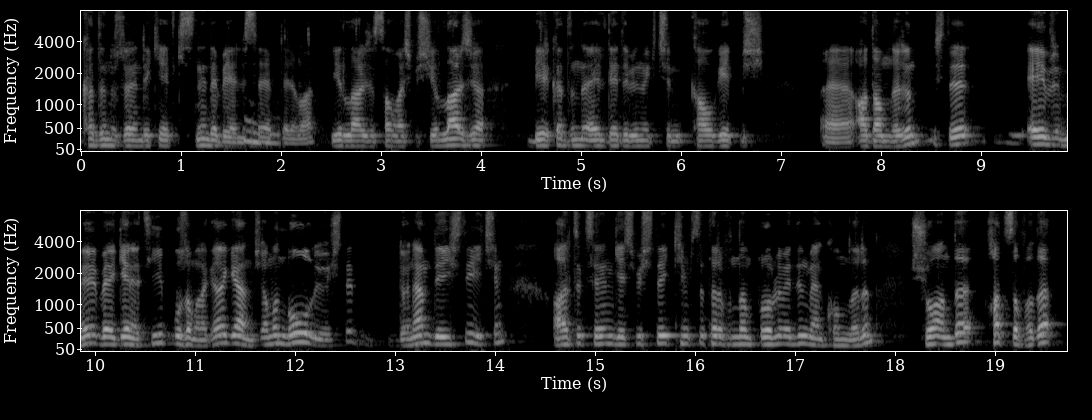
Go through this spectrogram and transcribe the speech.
kadın üzerindeki etkisinin de belirli sebepleri var. Yıllarca savaşmış, yıllarca bir kadını elde edebilmek için kavga etmiş e, adamların işte evrimi ve genetiği bu zamana kadar gelmiş. Ama ne oluyor işte dönem değiştiği için artık senin geçmişte kimse tarafından problem edilmeyen konuların şu anda hat safhada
